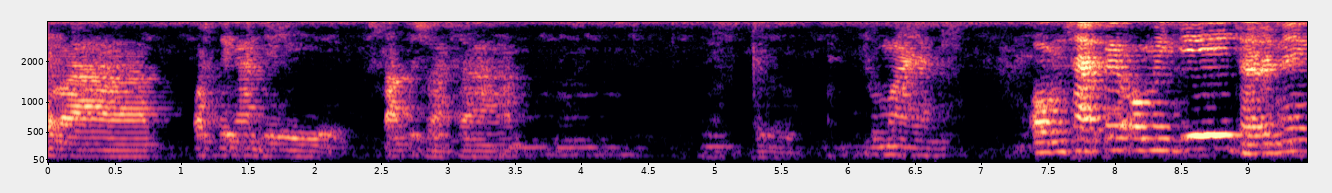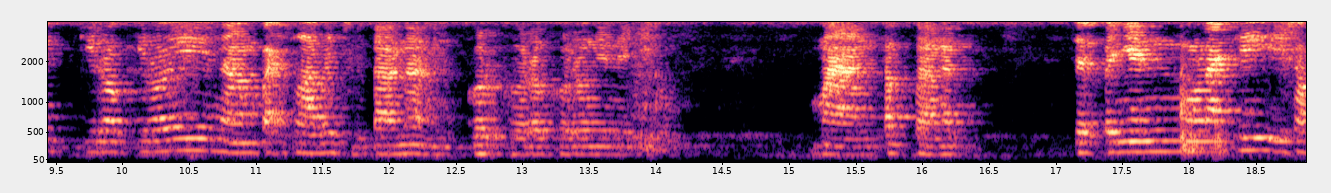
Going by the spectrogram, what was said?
lewat postingan di status WhatsApp. Gitu. lumayan. Om sate om iki jarene kira-kira nyampe selawe jutanan gor-goro-goro ngene iki. Om. Mantep banget. Cek pengen ngoleksi iso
